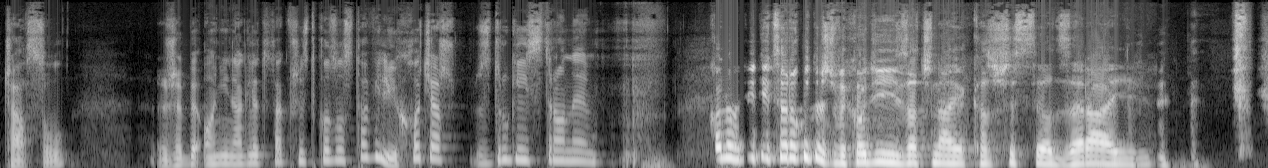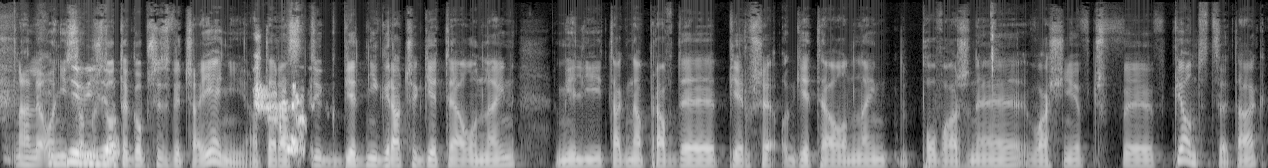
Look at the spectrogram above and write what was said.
czasu, żeby oni nagle to tak wszystko zostawili. Chociaż z drugiej strony. Call of Duty co roku też wychodzi i zaczyna wszyscy od zera i. Ale oni są już do tego przyzwyczajeni, a teraz biedni gracze GTA Online mieli tak naprawdę pierwsze GTA Online poważne właśnie w, w, w piątce, tak?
